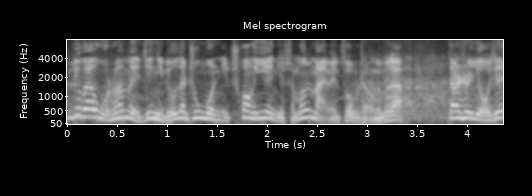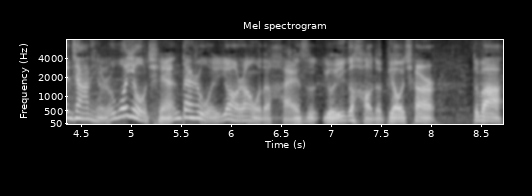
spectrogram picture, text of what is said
六百五十万美金，你留在中国，你创业，你什么买卖做不成，对不对？但是有些家庭，我有钱，但是我要让我的孩子有一个好的标签对吧？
